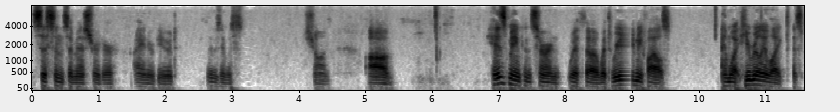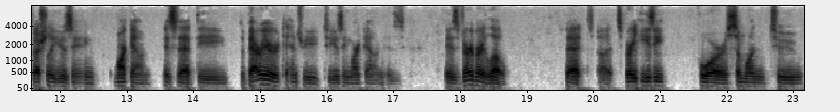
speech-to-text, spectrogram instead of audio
systems administrator I interviewed, I his name was Sean. Um, his main concern with uh, with README files, and what he really liked, especially using Markdown, is that the the barrier to entry to using Markdown is is very very low. That uh, it's very easy for someone to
